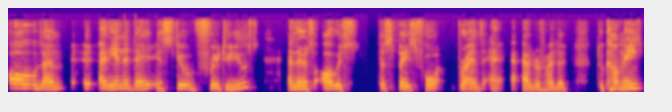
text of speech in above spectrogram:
all of them at the end of the day is still free to use, and there's always the space for brands and advertisers to come in.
